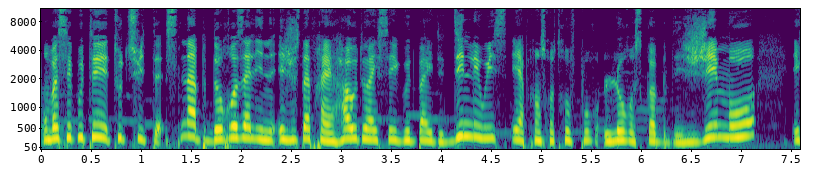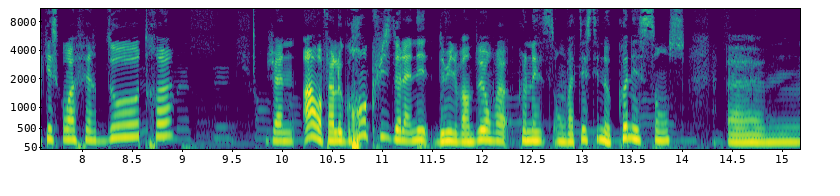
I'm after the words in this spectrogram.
On va s'écouter tout de suite Snap de Rosaline et juste après How Do I Say Goodbye de Dean Lewis. Et après, on se retrouve pour l'horoscope des Gémeaux. Et qu'est-ce qu'on va faire d'autre? Jeanne, ah, on va faire le grand quiz de l'année 2022. On va, on va tester nos connaissances euh,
